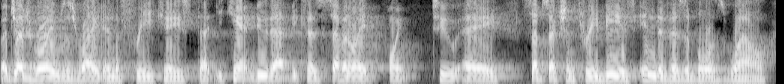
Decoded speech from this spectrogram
But Judge Williams is right in the free case that you can't do that because 708.2a, subsection 3b, is indivisible as well.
